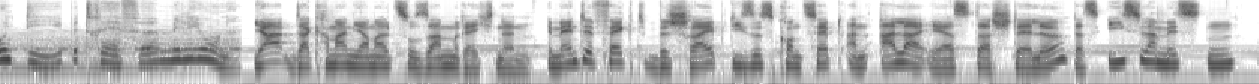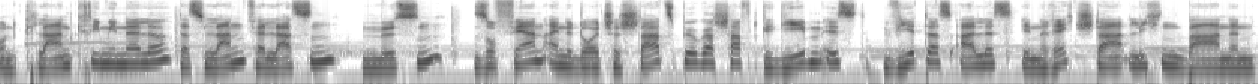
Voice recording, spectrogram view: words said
und die beträfe Millionen. Ja, da kann man ja mal zusammenrechnen. Im Endeffekt beschreibt dieses Konzept an allererster Stelle, dass Islamisten und Clankriminelle das Land verlassen müssen. Sofern eine deutsche Staatsbürgerschaft gegeben ist, wird das alles in rechtsstaatlichen Bahnen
